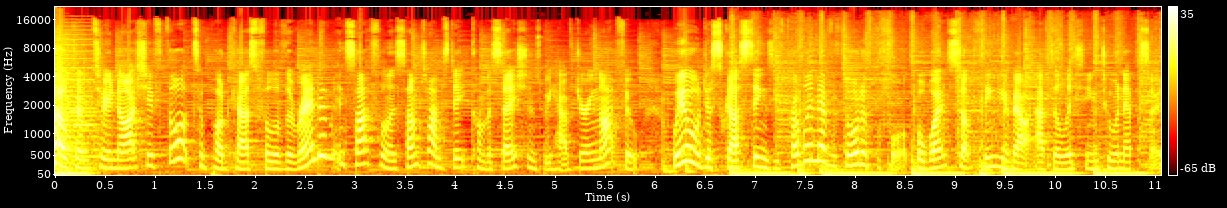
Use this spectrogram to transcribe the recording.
Welcome to Night Shift Thoughts, a podcast full of the random, insightful, and sometimes deep conversations we have during Nightfill. We will discuss things you've probably never thought of before, but won't stop thinking about after listening to an episode.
